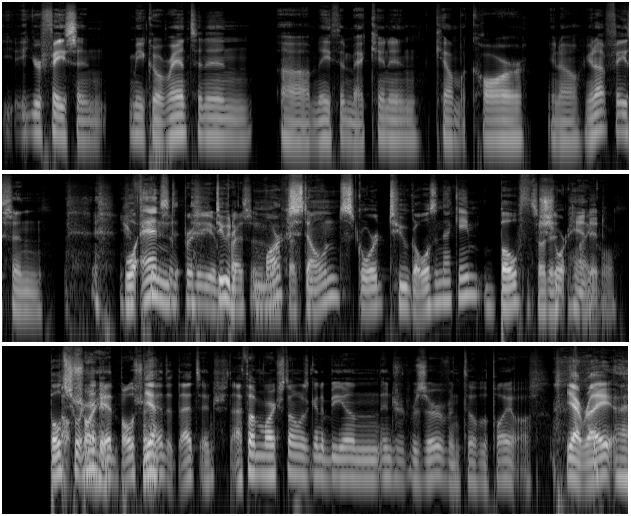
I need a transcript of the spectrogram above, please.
you're facing Mikko Rantanen, um, Nathan MacKinnon, Cale Makar. You know, you're not facing. you're Well, and, facing pretty Dude, impressive Mark Stone scored two goals in that game, both So shorthanded. Michael. Both Oh, shorthanded. shorthanded, Both Yeah. shorthanded. That's interesting. I thought Mark Stone was going to be on injured reserve until the playoffs. Yeah, right. I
